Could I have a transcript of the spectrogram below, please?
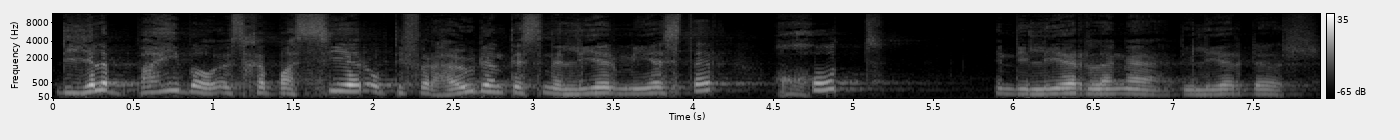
die hele Bybel is gebaseer op die verhouding tussen 'n leermeester, God en die leerlinge, die leerders.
